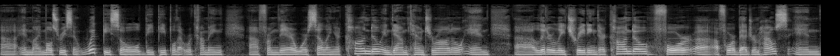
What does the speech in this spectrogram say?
uh, in my most recent Whitby sold, the people that were coming uh, from there were selling a condo in downtown Toronto and uh, literally trading their condo for uh, a four bedroom house. And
